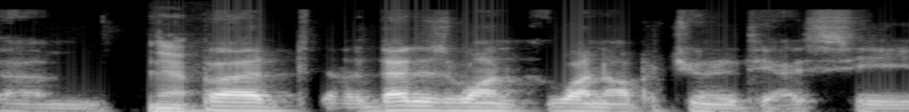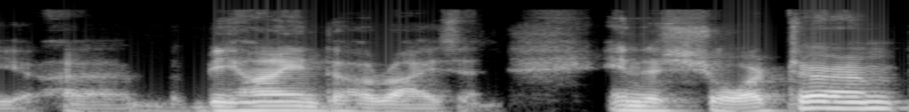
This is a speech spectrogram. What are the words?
um, yeah. but uh, that is one one opportunity I see uh, behind the horizon. In the short term,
